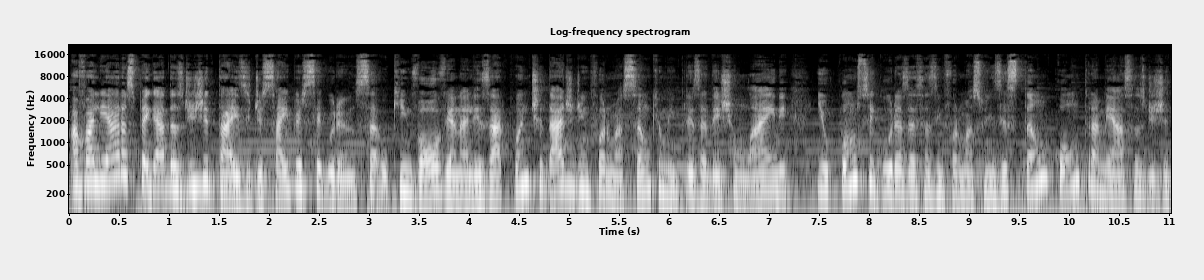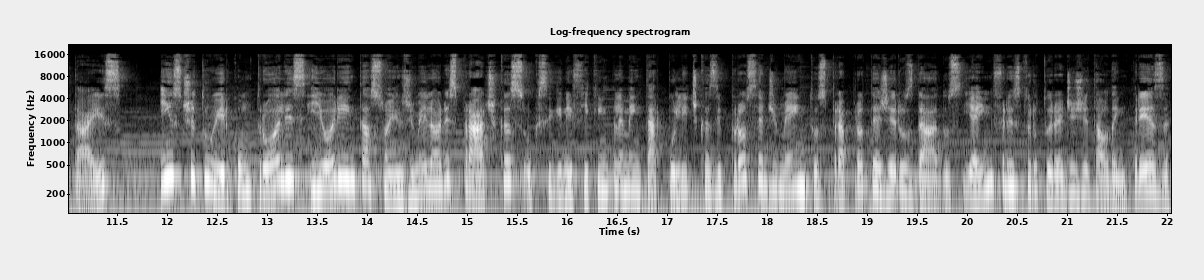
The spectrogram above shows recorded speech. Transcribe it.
avaliar as pegadas digitais e de cibersegurança, o que envolve analisar quantidade de informação que uma empresa deixa online e o quão seguras essas informações estão contra ameaças digitais instituir controles e orientações de melhores práticas, o que significa implementar políticas e procedimentos para proteger os dados e a infraestrutura digital da empresa,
